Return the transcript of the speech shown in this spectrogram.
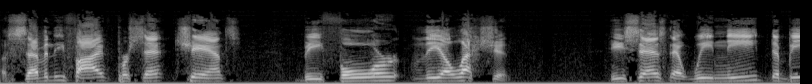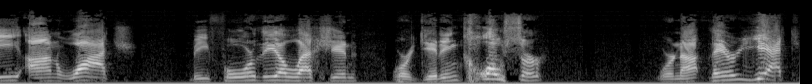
a 75% chance before the election. He says that we need to be on watch before the election. We're getting closer. We're not there yet.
